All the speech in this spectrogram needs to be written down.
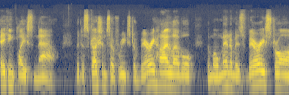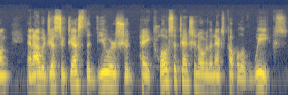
taking place now. The discussions have reached a very high level. The momentum is very strong. And I would just suggest that viewers should pay close attention over the next couple of weeks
